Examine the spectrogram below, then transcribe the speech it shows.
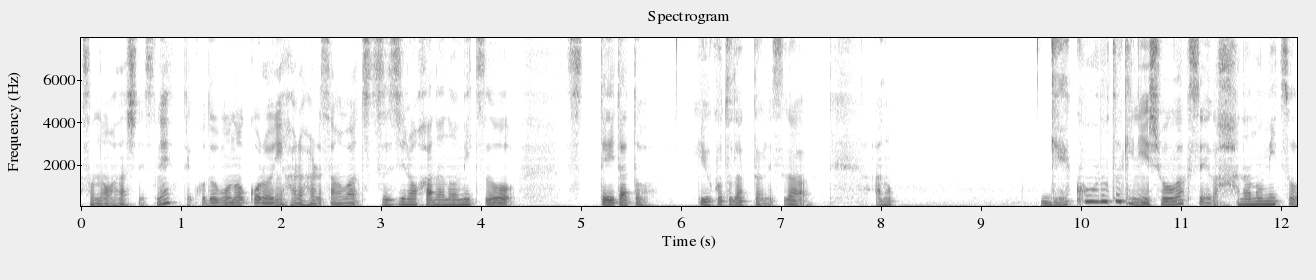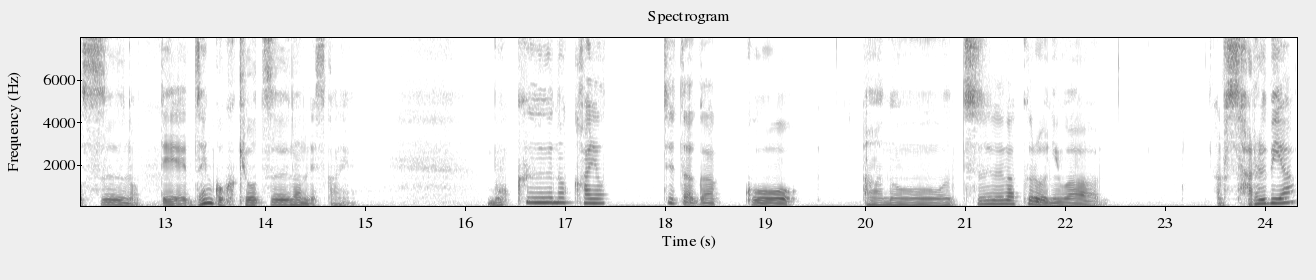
そんなお話ですね。で、子供の頃にはるはるさんはツツジの花の蜜を吸っていたということだったんですが、あの、下校の時に小学生が花の蜜を吸うのって全国共通なんですかね？僕の通ってた学校、あのー、通学路には、あの、サルビア？っ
